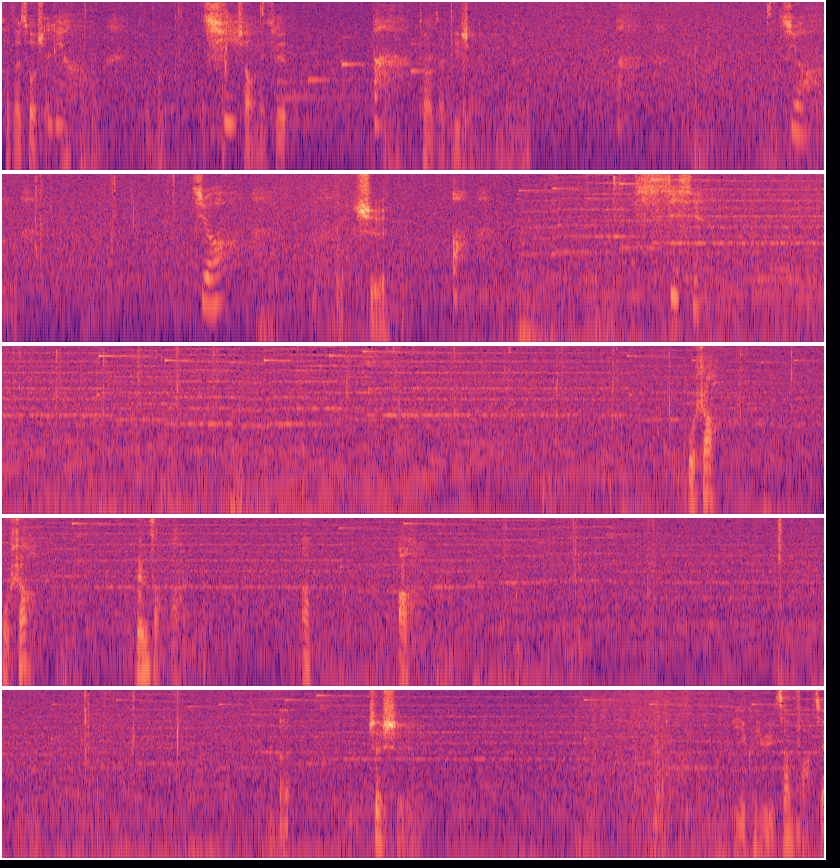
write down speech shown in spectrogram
他在做什么？七找那些八掉在地上的银元。九九，十，谢谢。五少，五少，人走了。啊，哦，呃，这是一个玉簪发夹。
